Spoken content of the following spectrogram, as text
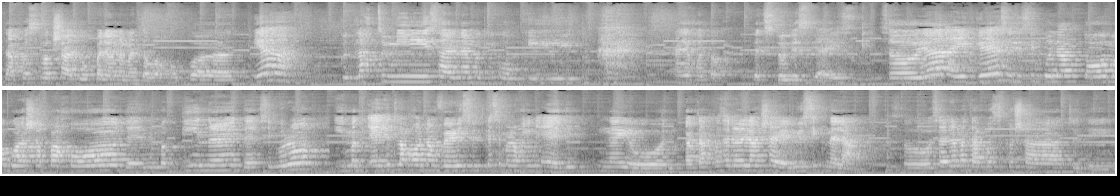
Tapos mag-shadow pa lang naman daw ako. But, yeah. Good luck to me. Sana maging okay. Kaya ko to. Let's do this, guys. So, yeah, I guess, alisin ko lang to. Mag-wash up ako, then mag-dinner, then siguro, mag-edit lang ako ng very sweet kasi meron ko ini-edit ngayon. Tapos ano lang siya eh, music na lang. So, sana matapos ko siya today.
